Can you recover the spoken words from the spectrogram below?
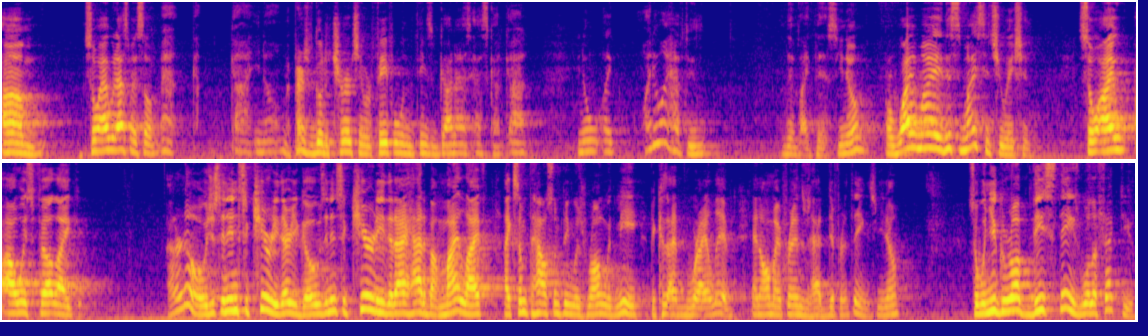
Um, so I would ask myself, man, God, you know, my parents would go to church and were faithful in the things of God. And I asked God, God, you know, like, why do I have to live like this, you know? Or why am I, this is my situation. So I always felt like I don't know. It was just an insecurity. There you go. It was an insecurity that I had about my life, like somehow something was wrong with me because where I lived, and all my friends had different things, you know? So when you grow up, these things will affect you.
